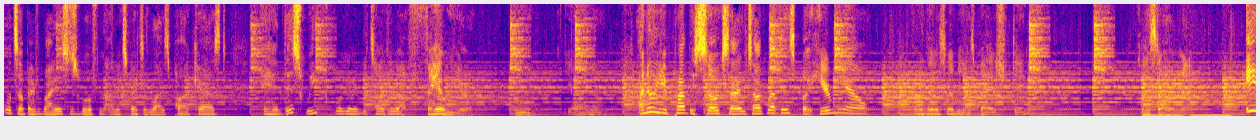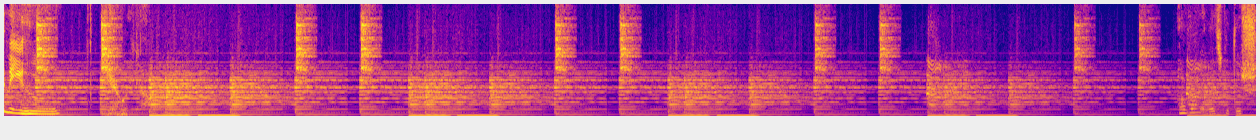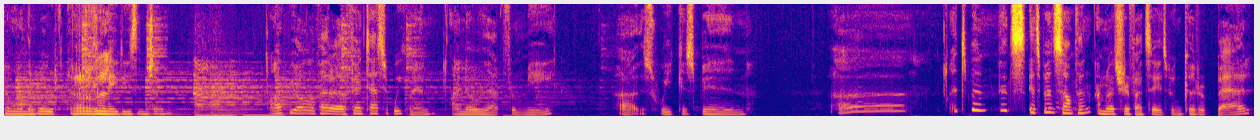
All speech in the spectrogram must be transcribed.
What's up, everybody? This is Will from the Unexpected Lives podcast, and this week we're going to be talking about failure. Ooh, yeah, I know. I know you're probably so excited to talk about this, but hear me out. I don't think it's going to be as bad as you think. At least I hope not. Anywho, let's get this show on the road, ladies and gentlemen. I hope you all have had a fantastic week, man. I know that for me, uh, this week has been, uh, it's been it's it's been something. I'm not sure if I'd say it's been good or bad,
